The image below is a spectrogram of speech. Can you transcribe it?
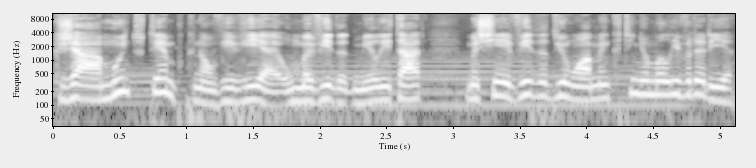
que já há muito tempo que não vivia uma vida de militar, mas sim a vida de um homem que tinha uma livraria.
